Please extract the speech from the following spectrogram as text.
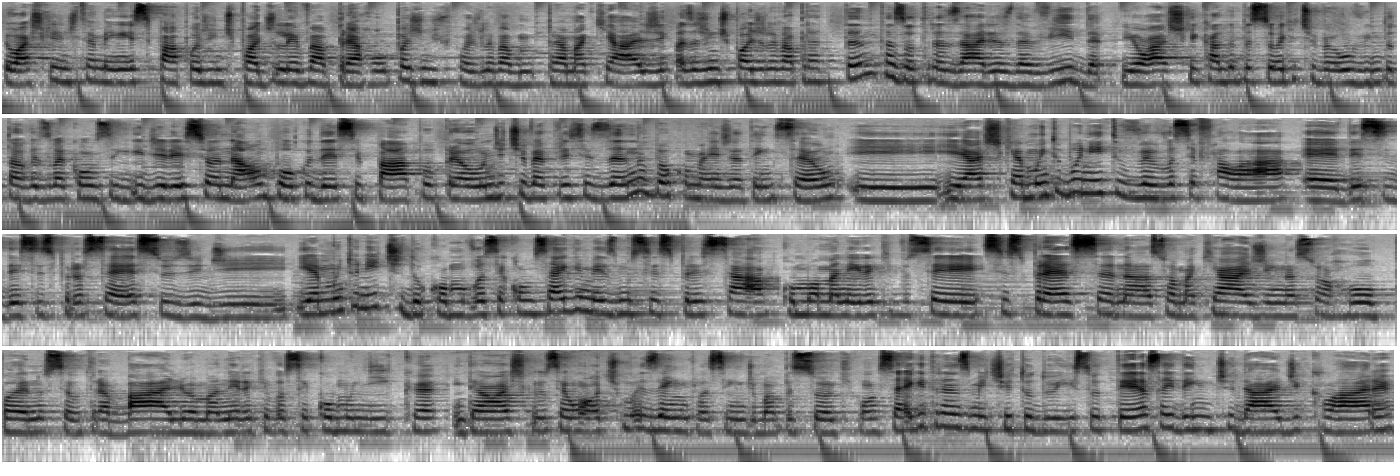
Eu acho que a gente também esse papo a gente pode levar para roupa, a gente pode levar para maquiagem, mas a gente pode levar para tantas outras áreas da vida. E eu acho que cada pessoa que estiver ouvindo talvez vai conseguir direcionar um pouco desse papo para onde estiver precisando um pouco mais de atenção. E, e, acho que é muito bonito ver você falar é, desse, desses processos e de e é muito nítido como você consegue mesmo se expressar, como a maneira que você se expressa na sua maquiagem maquiagem, na sua roupa, no seu trabalho, a maneira que você comunica. Então eu acho que você é um ótimo exemplo assim de uma pessoa que consegue transmitir tudo isso, ter essa identidade clara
